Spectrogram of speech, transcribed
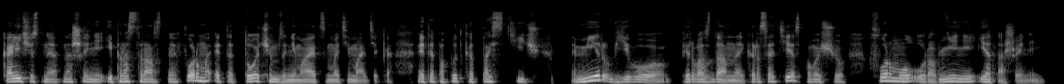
количественные отношения и пространственные формы – это то, чем занимается математика. Это попытка постичь мир в его первозданной красоте с помощью формул, уравнений и отношений.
